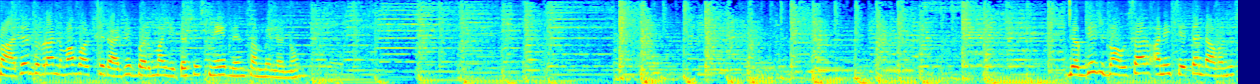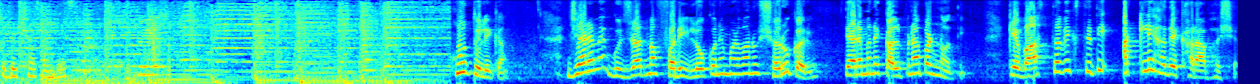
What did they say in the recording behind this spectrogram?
ભાજપ દ્વારા નવા વર્ષે રાજ્યભરમાં યોજાશે સ્નેહબેન સંમેલનો. જગદીશ ભાવસાર અને ચેતન રાવલનો શુભેચ્છા સંદેશ. હું તુલિકા. જ્યારે મેં ગુજરાતમાં ફરી લોકોને મળવાનું શરૂ કર્યું, ત્યારે મને કલ્પના પણ નહોતી કે વાસ્તવિક સ્થિતિ આટલી હદે ખરાબ હશે.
